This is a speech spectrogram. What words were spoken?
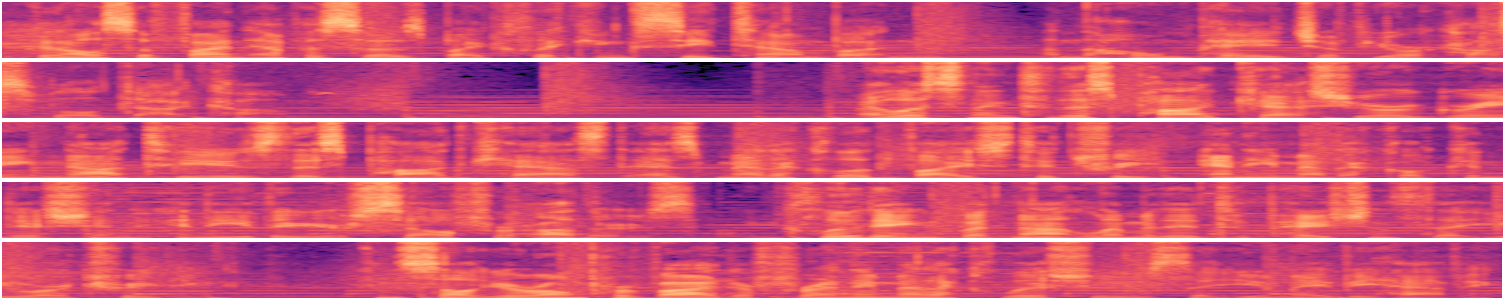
You can also find episodes by clicking C-Town button on the homepage of yorkhospital.com. By listening to this podcast, you're agreeing not to use this podcast as medical advice to treat any medical condition in either yourself or others, including but not limited to patients that you are treating. Consult your own provider for any medical issues that you may be having.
